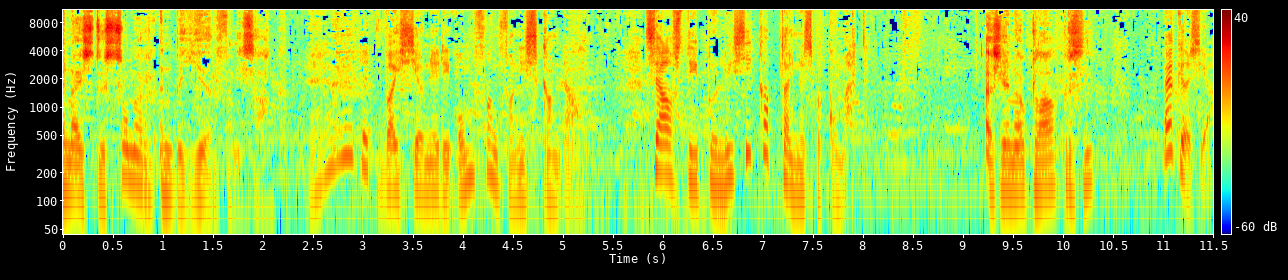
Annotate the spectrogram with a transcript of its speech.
en hy's toe sommer in beheer van die saak. Ja, dit wys jou net die omvang van die skandaal. Selfs die polisiekaptein is bekommerd. Is jy nou klaar, Chrissy? Ek is ja.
